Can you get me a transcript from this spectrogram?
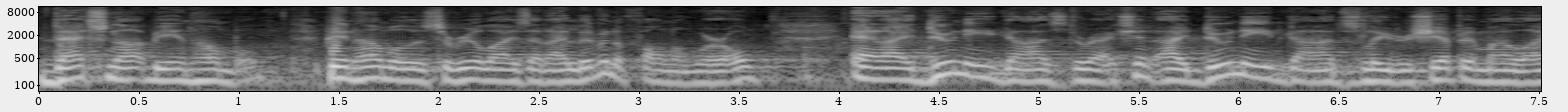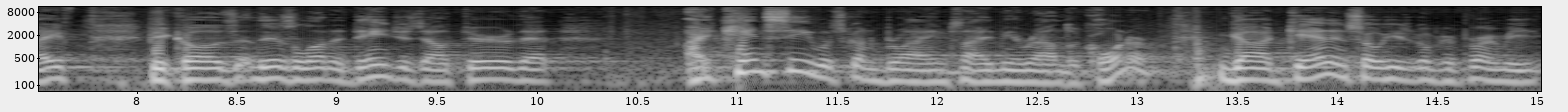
That's not being humble. Being humble is to realize that I live in a fallen world and I do need God's direction. I do need God's leadership in my life because there's a lot of dangers out there that I can't see what's going to blindside me around the corner. God can, and so He's going to prepare me,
